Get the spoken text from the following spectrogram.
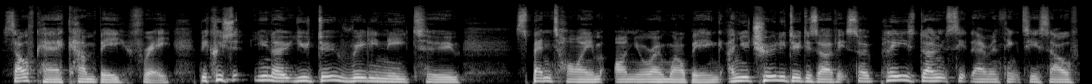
self care can be free because, you know, you do really need to spend time on your own well-being and you truly do deserve it. So please don't sit there and think to yourself,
